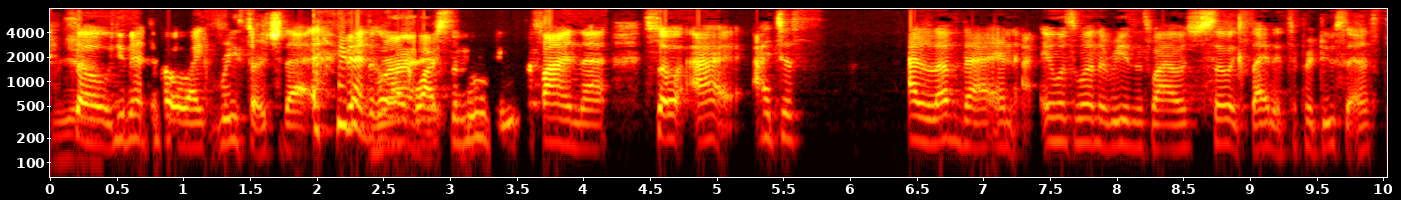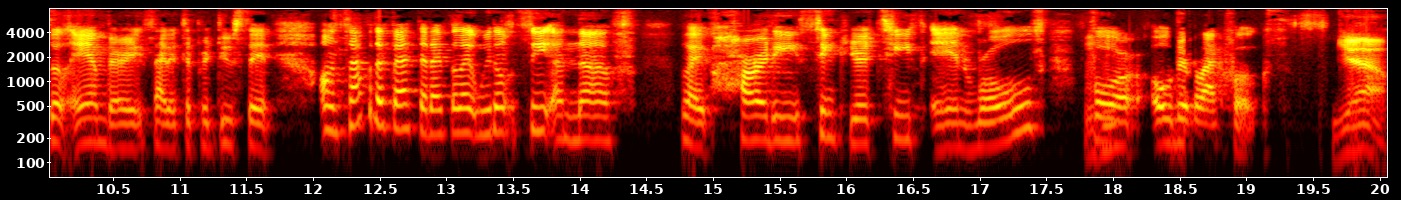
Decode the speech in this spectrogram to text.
yeah. so you didn't have to go like research that you didn't have to go right. like watch the movie to find that so i i just I love that. And it was one of the reasons why I was so excited to produce it and still am very excited to produce it. On top of the fact that I feel like we don't see enough like hearty, sink your teeth in roles for mm-hmm. older black folks. Yeah.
